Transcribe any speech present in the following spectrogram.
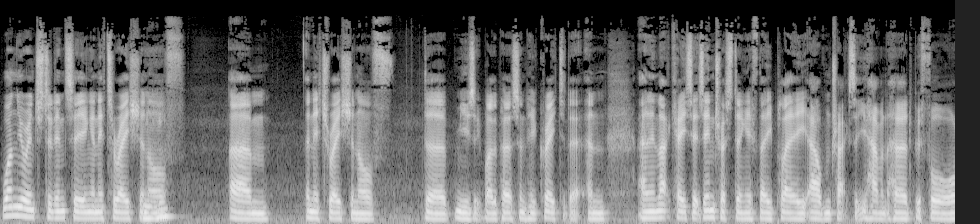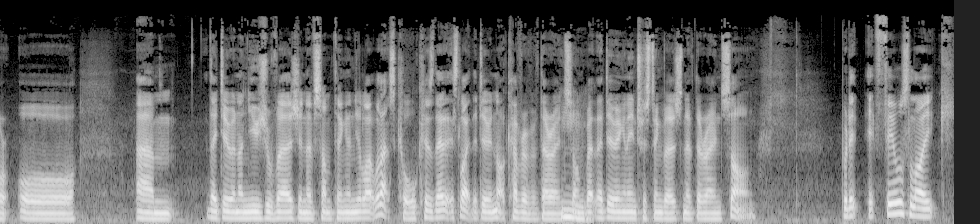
one you're interested in seeing an iteration Mhm. of um, an iteration of the music by the person who created it, and and in that case, it's interesting if they play album tracks that you haven't heard before, or um, they do an unusual version of something, and you're like, well, that's cool because it's like they're doing not a cover of their own song, Mm. but they're doing an interesting version of their own song. But it it feels like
